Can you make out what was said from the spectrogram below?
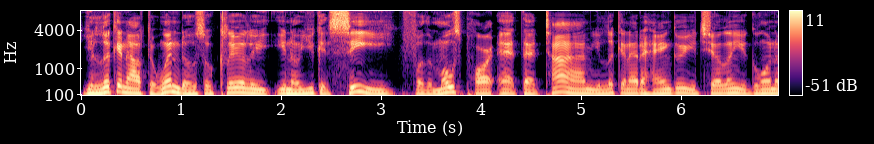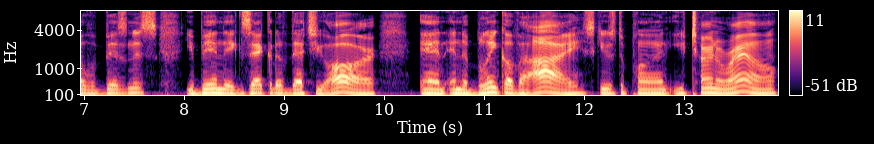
You're looking out the window, so clearly, you know, you could see for the most part at that time, you're looking at a hangar, you're chilling, you're going over business, you're being the executive that you are, and in the blink of an eye, excuse the pun, you turn around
